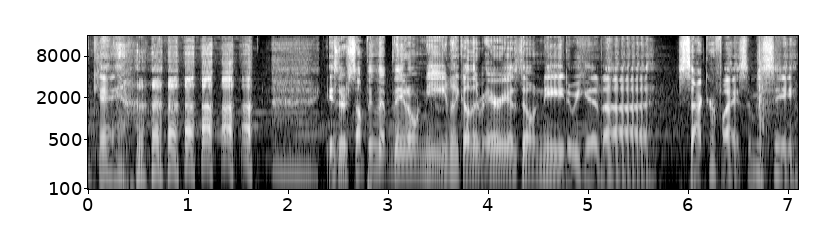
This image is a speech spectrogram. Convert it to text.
Okay. Is there something that they don't need, like other areas don't need, we could uh, sacrifice? Let me see.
